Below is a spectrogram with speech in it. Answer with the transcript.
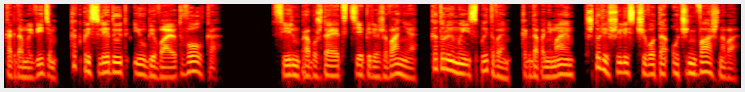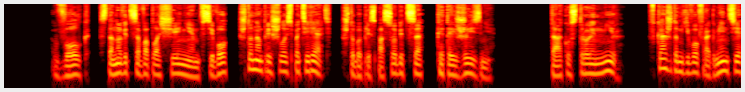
когда мы видим, как преследуют и убивают волка? Фильм пробуждает те переживания, которые мы испытываем, когда понимаем, что лишились чего-то очень важного. Волк становится воплощением всего, что нам пришлось потерять, чтобы приспособиться к этой жизни. Так устроен мир. В каждом его фрагменте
